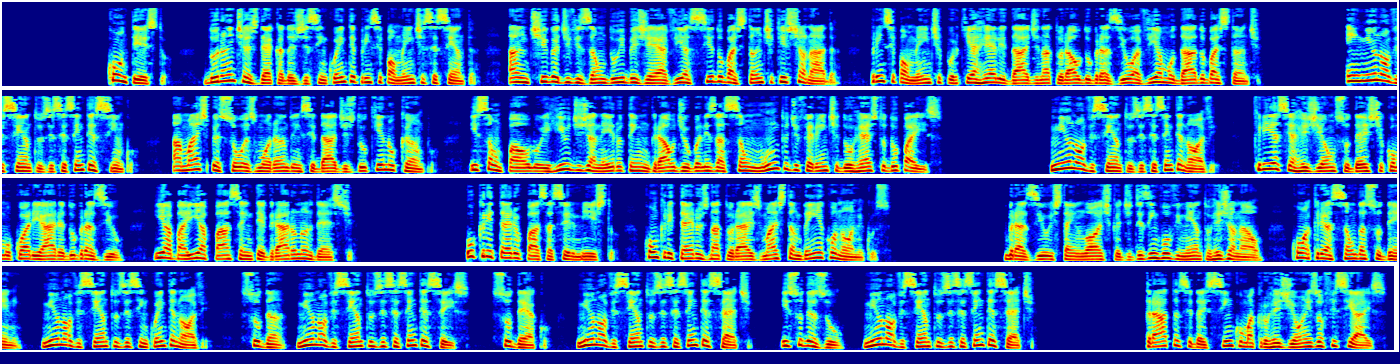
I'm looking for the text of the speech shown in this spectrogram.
Contexto. Durante as décadas de 50 e principalmente 60, a antiga divisão do IBGE havia sido bastante questionada, principalmente porque a realidade natural do Brasil havia mudado bastante. Em 1965, há mais pessoas morando em cidades do que no campo, e São Paulo e Rio de Janeiro têm um grau de urbanização muito diferente do resto do país. 1969, cria-se a região sudeste como core do Brasil, e a Bahia passa a integrar o Nordeste. O critério passa a ser misto, com critérios naturais mas também econômicos. Brasil está em lógica de desenvolvimento regional, com a criação da Sudene, 1959, Sudã, 1966, Sudeco, 1967, e Sudesul, 1967. Trata-se das cinco macro-regiões oficiais,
